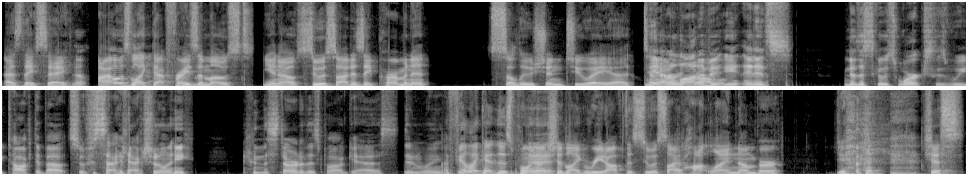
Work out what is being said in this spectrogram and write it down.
as they say. Yep. I always like that phrase the most. You know, suicide is a permanent solution to a uh, temporary yeah, a lot problem. of it, and it's you know this goes works because we talked about suicide actually in the start of this podcast, didn't we? I feel like at this point I should like read off the suicide hotline number. Just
